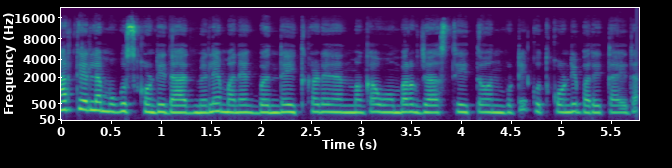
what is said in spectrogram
ಆರತಿ ಎಲ್ಲ ಮುಗಿಸ್ಕೊಂಡಿದ್ದಾದ್ಮೇಲೆ ಮನೆಗೆ ಬಂದೆ. ಇತ್ ಕಡೆ ನನ್ನ ಮಗ ಹೋಮ್ವರ್ಕ್ ಜಾಸ್ತಿ ಇತ್ತು ಅಂದ್ಬಿಟ್ಟು ಕುತ್ಕೊಂಡು ಬರಿತಾ ಇದ್ದ.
